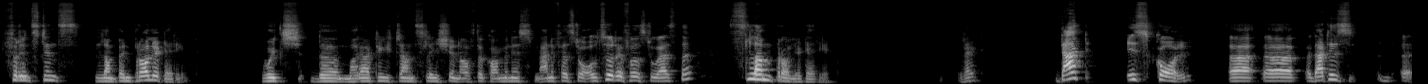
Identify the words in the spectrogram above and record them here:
For instance, lumpen proletariat, which the Marathi translation of the Communist Manifesto also refers to as the slum proletariat, right? That is called uh, uh, that is uh,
